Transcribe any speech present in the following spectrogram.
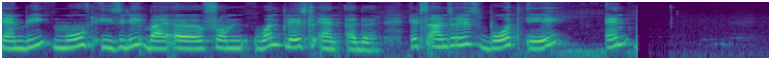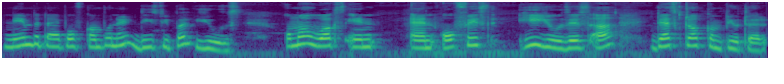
can be moved easily by uh, from one place to another its answer is both a and name the type of component these people use Umar works in an office. He uses a desktop computer.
